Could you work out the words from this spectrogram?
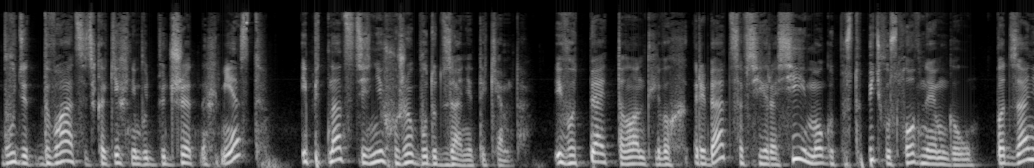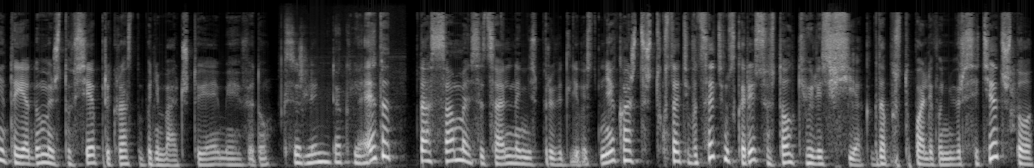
будет 20 каких-нибудь бюджетных мест, и 15 из них уже будут заняты кем-то. И вот пять талантливых ребят со всей России могут поступить в условный МГУ. Под занято, я думаю, что все прекрасно понимают, что я имею в виду. К сожалению, так и есть. Это та самая социальная несправедливость. Мне кажется, что, кстати, вот с этим, скорее всего, сталкивались все, когда поступали в университет, что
